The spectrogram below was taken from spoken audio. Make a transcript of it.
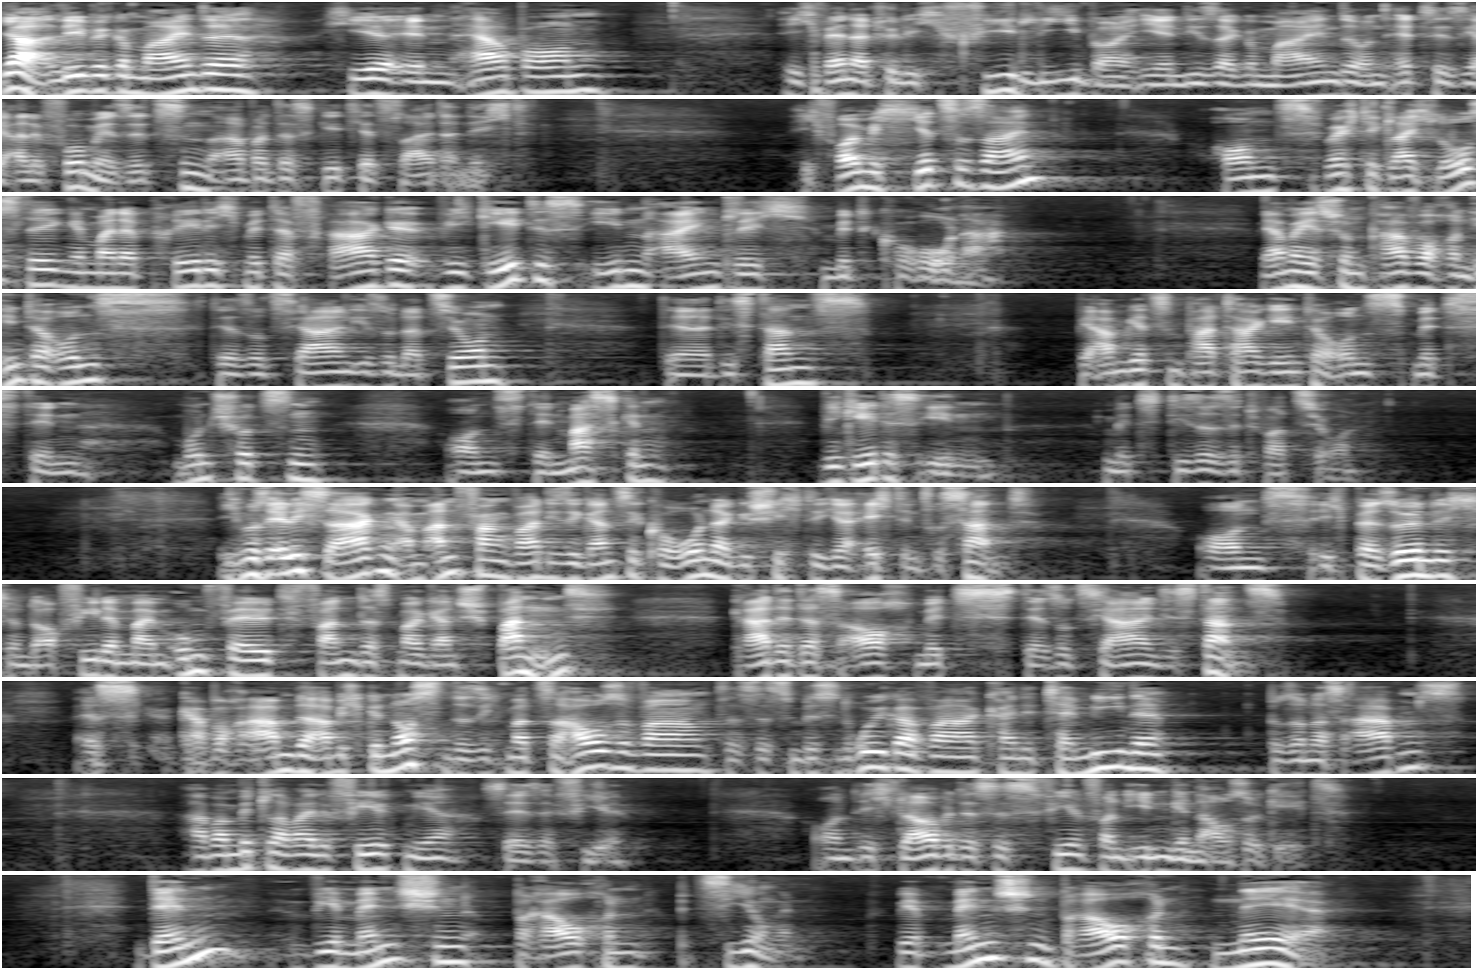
Ja, liebe Gemeinde hier in Herborn, ich wäre natürlich viel lieber hier in dieser Gemeinde und hätte sie alle vor mir sitzen, aber das geht jetzt leider nicht. Ich freue mich hier zu sein und möchte gleich loslegen in meiner Predigt mit der Frage, wie geht es Ihnen eigentlich mit Corona? Wir haben ja jetzt schon ein paar Wochen hinter uns der sozialen Isolation, der Distanz, wir haben jetzt ein paar Tage hinter uns mit den Mundschutzen und den Masken. Wie geht es Ihnen mit dieser Situation? Ich muss ehrlich sagen, am Anfang war diese ganze Corona-Geschichte ja echt interessant. Und ich persönlich und auch viele in meinem Umfeld fanden das mal ganz spannend, gerade das auch mit der sozialen Distanz. Es gab auch Abende, habe ich genossen, dass ich mal zu Hause war, dass es ein bisschen ruhiger war, keine Termine, besonders abends. Aber mittlerweile fehlt mir sehr, sehr viel. Und ich glaube, dass es vielen von Ihnen genauso geht. Denn wir Menschen brauchen Beziehungen. Wir Menschen brauchen Nähe.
